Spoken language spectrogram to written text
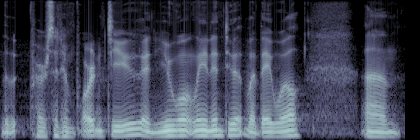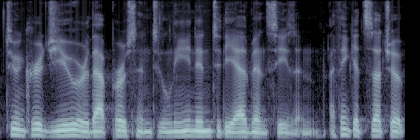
the person important to you, and you won't lean into it, but they will, um, to encourage you or that person to lean into the Advent season. I think it's such a,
